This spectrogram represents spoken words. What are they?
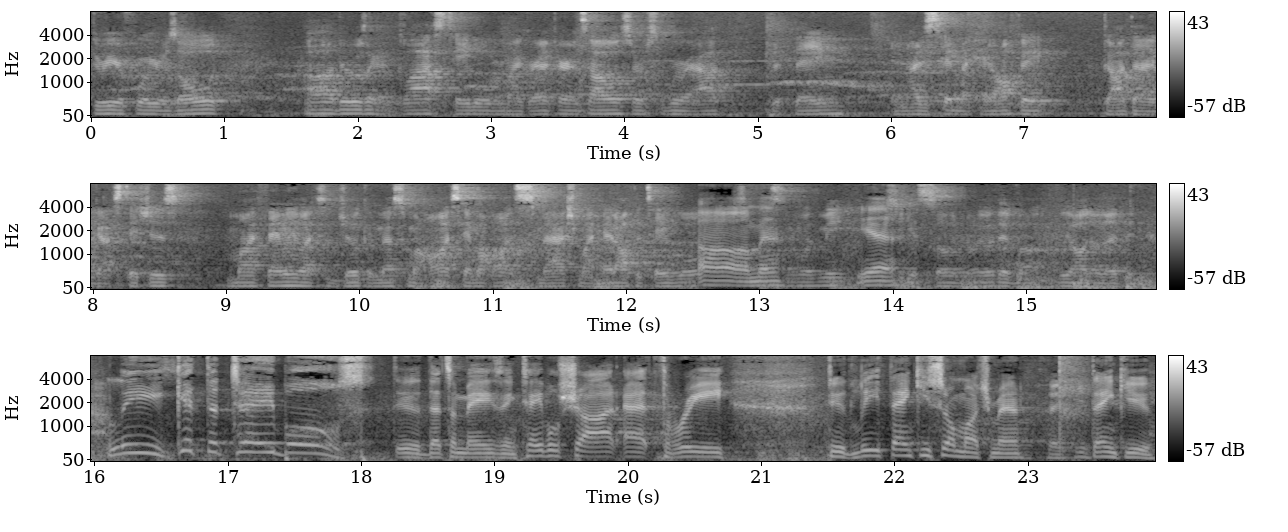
three or four years old. Uh, there was like a glass table over my grandparents' house, or so we were at the thing, and I just hit my head off it. Got that and got stitches. My family likes to joke and mess with my aunt, say my aunt smashed my head off the table. Oh, man. with me. Yeah. she gets so annoyed with it, but we all know that didn't happen. Lee, get the tables, dude. That's amazing. Table shot at three, dude. Lee, thank you so much, man. Thank you. Thank you.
